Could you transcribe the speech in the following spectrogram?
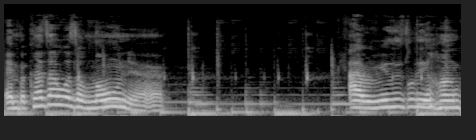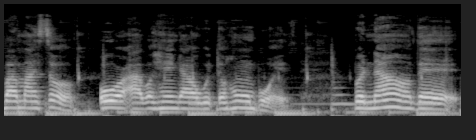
And because I was a loner, I really hung by myself. Or I would hang out with the homeboys. But now that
